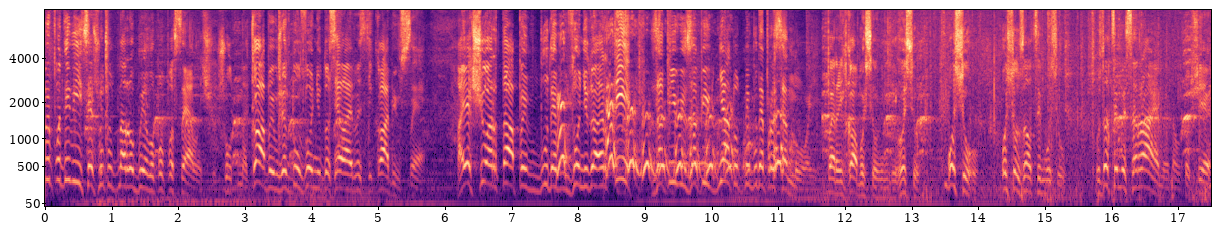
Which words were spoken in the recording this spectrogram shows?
Ви подивіться, що тут наробило по поселищу. Що тут каби вже в зоні досягаємості кабів все. А якщо арта буде в зоні до арти, за пів, за півдня тут не буде просяної. Перший каб ось він біг, ось. Ось, ось за цим ось. Ось За цими сараями там, то ще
